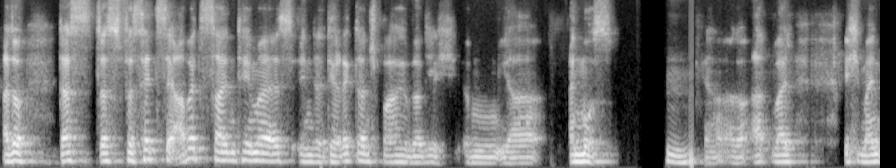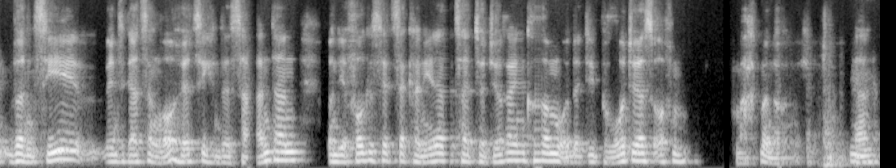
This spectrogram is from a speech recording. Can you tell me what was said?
Also das, das versetzte Arbeitszeitenthema ist in der Direktansprache wirklich ähm, ja ein Muss. Mhm. Ja, also, ah, weil ich meine, würden Sie, wenn Sie gerade sagen, oh, hört sich interessant an und Ihr Vorgesetzter kann jederzeit zur Tür reinkommen oder die Bürotür ist offen, macht man doch nicht. Mhm. Ja,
